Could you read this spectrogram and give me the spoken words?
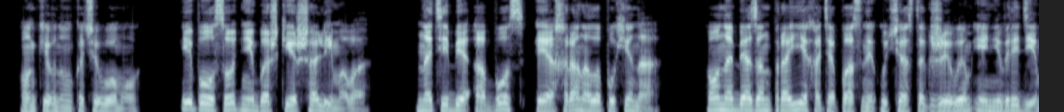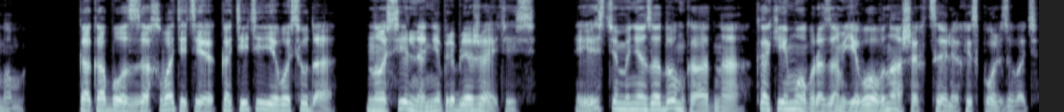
– он кивнул кочевому, – «и полсотни башкир Шалимова. На тебе обоз и охрана Лопухина. Он обязан проехать опасный участок живым и невредимым. Как обоз захватите, катите его сюда, но сильно не приближайтесь. Есть у меня задумка одна, каким образом его в наших целях использовать.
